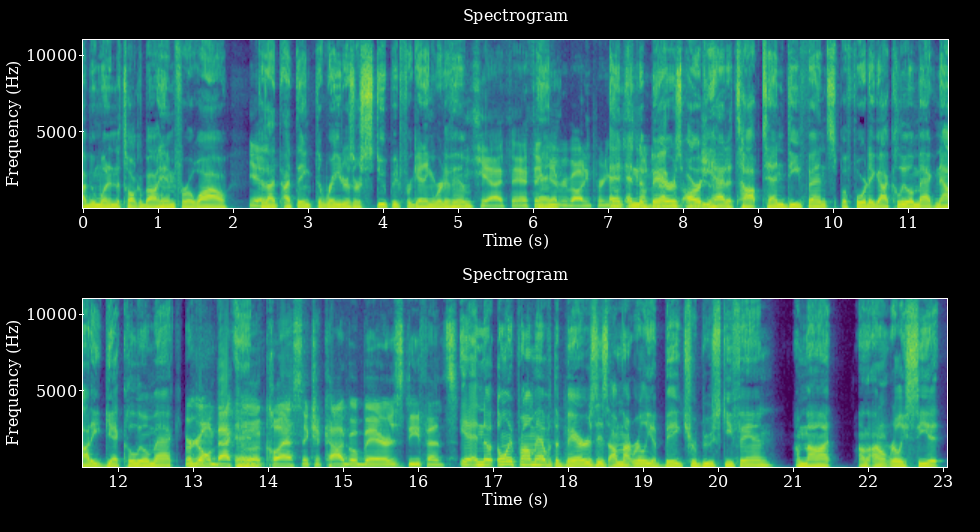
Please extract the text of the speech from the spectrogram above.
I've been wanting to talk about him for a while Yeah. because I I think the Raiders are stupid for getting rid of him. Yeah, I think I think And- everybody pretty much And and the come to that Bears already had a top ten defense before they got Khalil Mack. Now they get Khalil Mack. We're going back to and- a classic Chicago Bears defense. Yeah, and the, the only problem I have with the Bears is I'm not really a big Trubisky fan. I'm not. I, I don't really see it.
